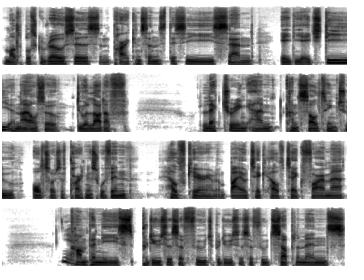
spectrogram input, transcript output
multiple sclerosis and Parkinson's disease and ADHD, and I also do a lot of lecturing and consulting to all sorts of partners within healthcare, you know, biotech, health tech, pharma Yeah. companies, producers of foods, producers of food supplements,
